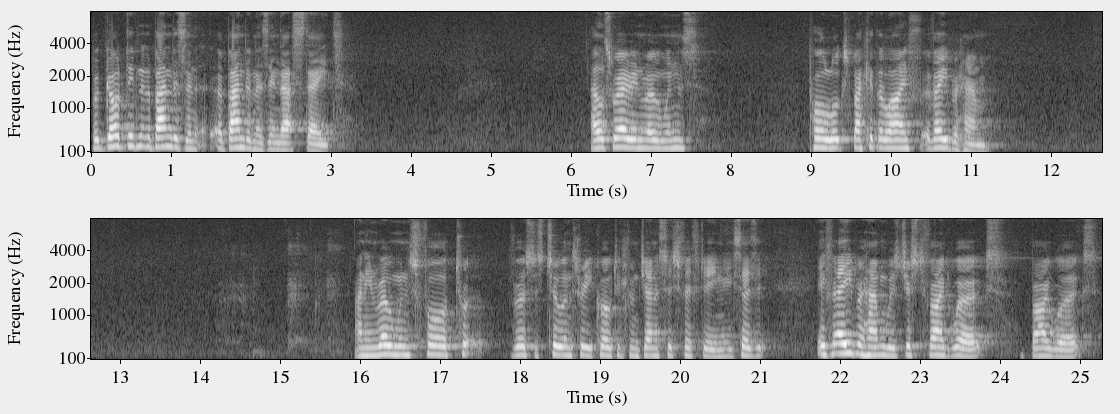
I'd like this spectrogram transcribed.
But God didn't abandon us in that state. Elsewhere in Romans, Paul looks back at the life of Abraham. And in Romans 4, verses 2 and 3, quoting from Genesis 15, he says, If Abraham was justified works by works,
